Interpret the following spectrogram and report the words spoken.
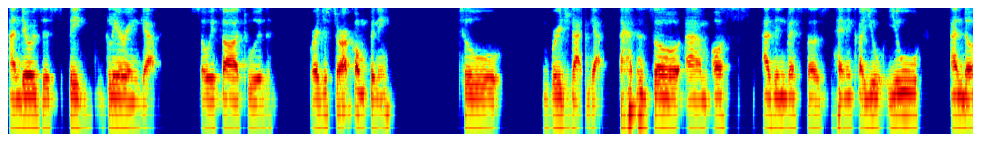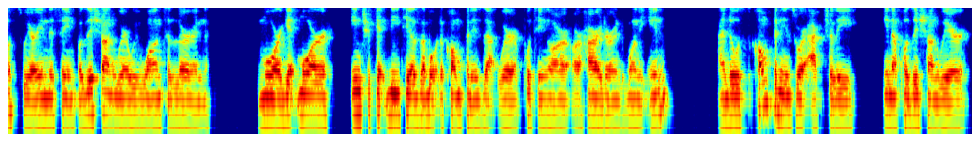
And there was this big glaring gap. So we thought we'd register our company to bridge that gap. so um, us as investors, Henika, you you and us, we are in the same position where we want to learn more, get more intricate details about the companies that we're putting our, our hard-earned money in and those companies were actually in a position where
